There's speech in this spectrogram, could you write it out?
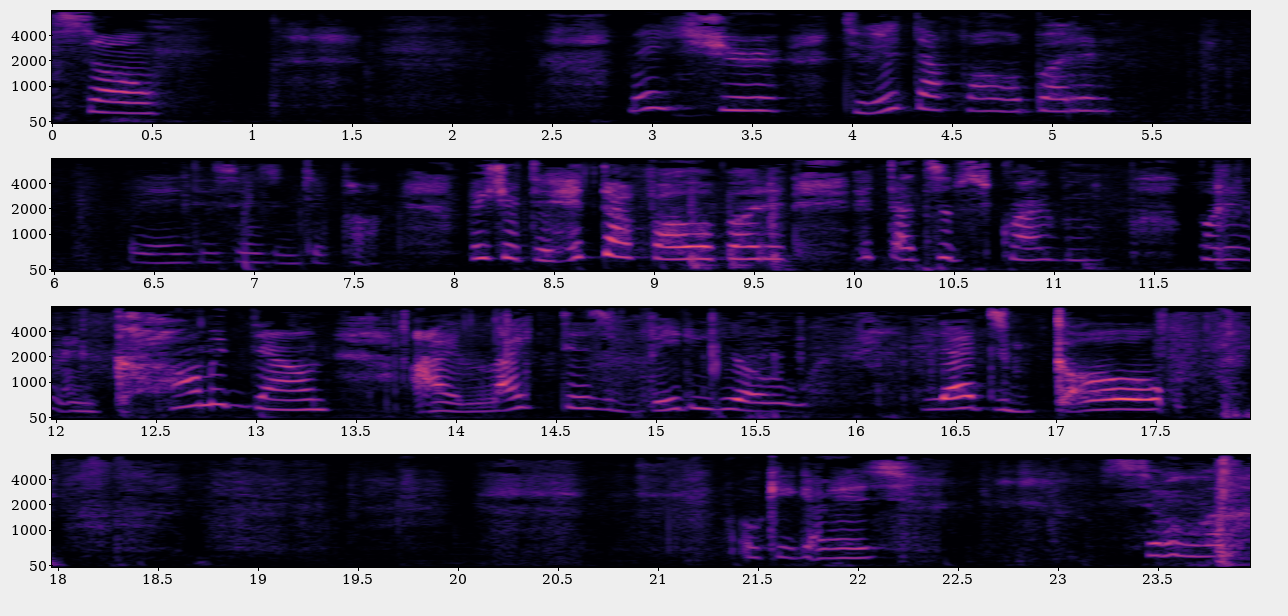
So, make sure to hit that follow button this is in TikTok. Make sure to hit that follow button, hit that subscribe button, and comment down. I like this video. Let's go. Okay, guys. So, uh,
